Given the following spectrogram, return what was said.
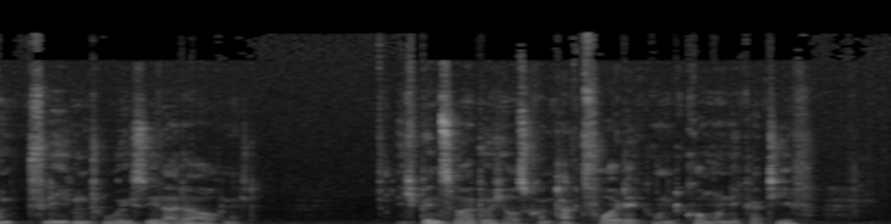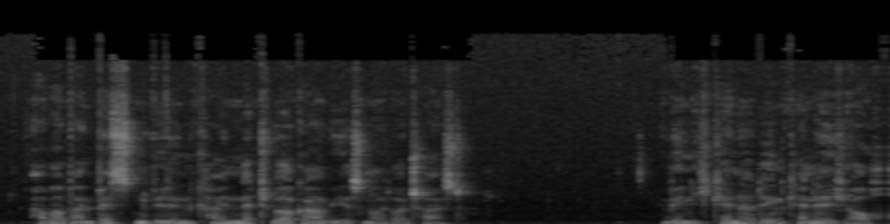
Und pflegen tue ich sie leider auch nicht. Ich bin zwar durchaus kontaktfreudig und kommunikativ, aber beim besten Willen kein Networker, wie es neudeutsch heißt. Wen ich kenne, den kenne ich auch,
